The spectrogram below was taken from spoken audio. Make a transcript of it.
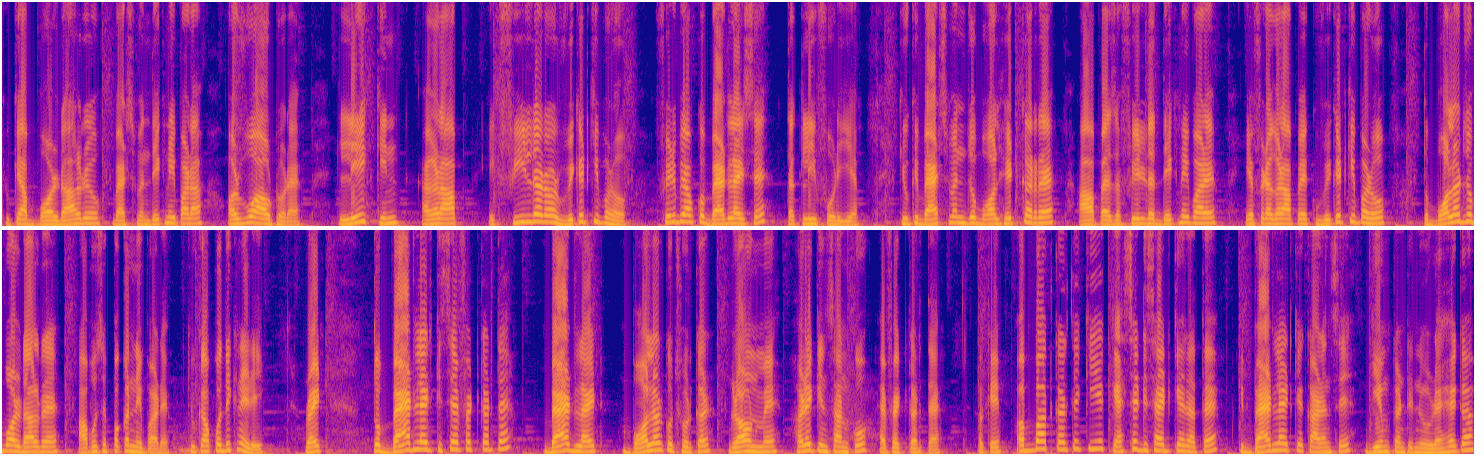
क्योंकि आप बॉल डाल रहे हो बैट्समैन देख नहीं पा रहा और वो आउट हो रहा है। लेकिन अगर आप एक फील्डर और विकेट कीपर हो फिर भी आपको बैट लाइट से तकलीफ़ हो रही है क्योंकि बैट्समैन जो बॉल हिट कर रहे हैं आप एज अ फील्डर देख नहीं पा रहे या फिर अगर आप एक विकेट कीपर हो तो बॉलर जो बॉल डाल रहे हैं आप उसे पकड़ नहीं पा रहे क्योंकि आपको दिख नहीं रही राइट तो बैड लाइट किसे अफेक्ट करता है? बैड लाइट बॉलर को छोड़कर ग्राउंड में हर एक इंसान को अफेक्ट करता है ओके okay, अब बात करते हैं कि ये कैसे डिसाइड किया जाता है कि बैड लाइट के कारण से गेम कंटिन्यू रहेगा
